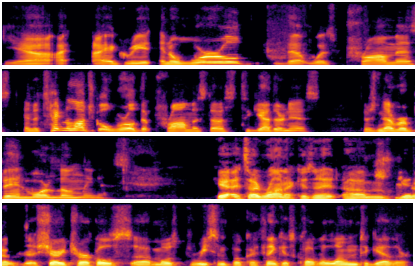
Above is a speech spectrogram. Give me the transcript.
Yeah, I, I agree. In a world that was promised, in a technological world that promised us togetherness, there's never been more loneliness. Yeah, it's ironic, isn't it? Um, you know, Sherry Turkle's uh, most recent book, I think, is called "Alone Together,"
